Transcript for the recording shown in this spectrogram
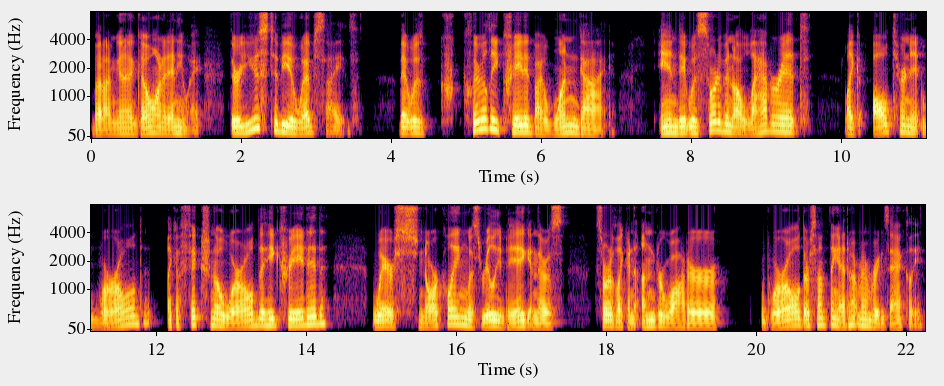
but I'm going to go on it anyway. There used to be a website that was c- clearly created by one guy, and it was sort of an elaborate like alternate world, like a fictional world that he created where snorkeling was really big and there was sort of like an underwater world or something. I don't remember exactly.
